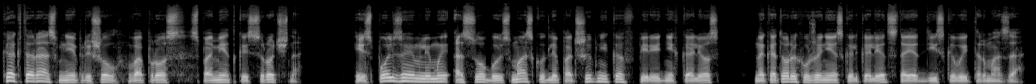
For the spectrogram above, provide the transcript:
Как-то раз мне пришел вопрос с пометкой «Срочно». Используем ли мы особую смазку для подшипников передних колес на которых уже несколько лет стоят дисковые тормоза.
